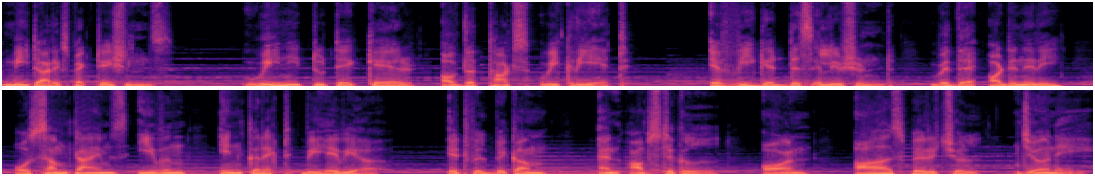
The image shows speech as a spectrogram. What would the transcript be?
meet our expectations, we need to take care of the thoughts we create. If we get disillusioned with their ordinary or sometimes even incorrect behavior, it will become an obstacle on our spiritual journey.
